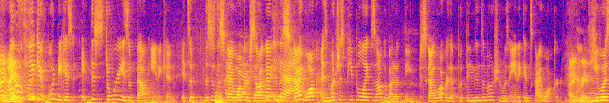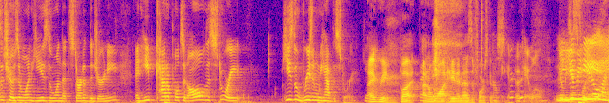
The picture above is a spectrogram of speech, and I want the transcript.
I, I don't think it would because it, this story is about Anakin. It's a this is the I- yeah, Skywalker yeah. saga, and the Skywalker. As much as people like to talk about it, the Skywalker that put things into motion was Anakin Skywalker. I agree. He was the chosen one. He is the one that started the journey, and he catapulted all this story. He's the reason we have this story. Yeah. I agree, but I don't want Hayden as the Force Oh Ghost. my god. Okay, well, You, We you, just- mean you don't want I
